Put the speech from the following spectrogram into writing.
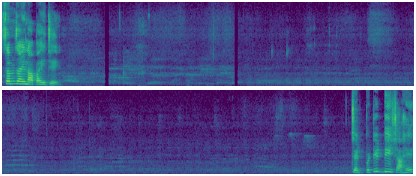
समजायला पाहिजे. चटपटीत डिश आहे.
